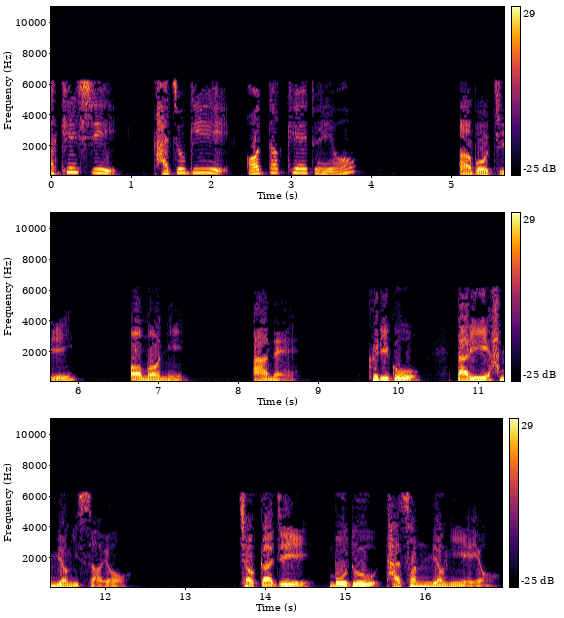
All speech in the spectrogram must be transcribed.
박혜 씨, 가족이 어떻게 돼요? 아버지, 어머니, 아내, 그리고 딸이 한 명 있어요. 저까지 모두 다섯 명이에요.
